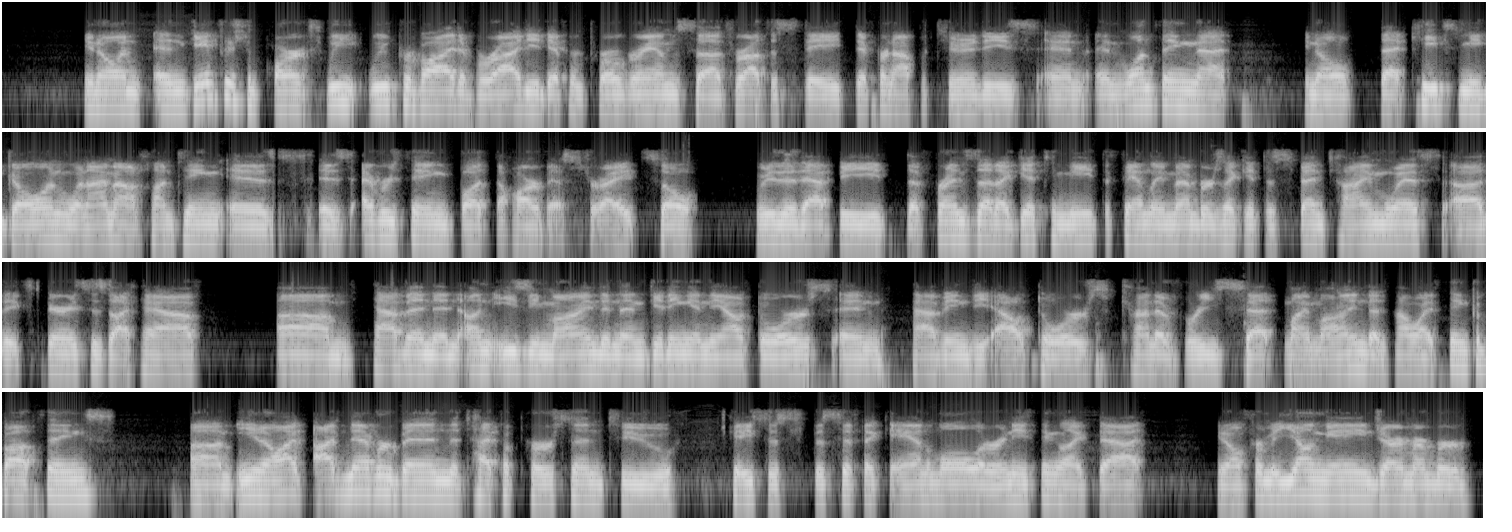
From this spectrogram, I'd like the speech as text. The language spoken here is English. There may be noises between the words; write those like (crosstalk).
You know, and, and Game Fish and Parks, we, we provide a variety of different programs uh, throughout the state, different opportunities. And, and one thing that, you know, that keeps me going when I'm out hunting is, is everything but the harvest, right? So whether that be the friends that I get to meet, the family members I get to spend time with, uh, the experiences I have, um, having an uneasy mind and then getting in the outdoors and having the outdoors kind of reset my mind and how I think about things. Um, you know, I've, I've never been the type of person to chase a specific animal or anything like that. You know, from a young age, I remember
